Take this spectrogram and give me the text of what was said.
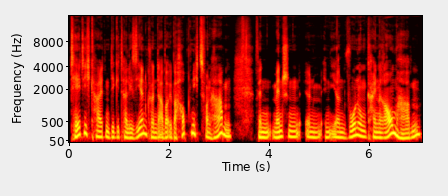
Tätigkeiten digitalisieren können, da aber überhaupt nichts von haben, wenn Menschen in, in ihren Wohnungen keinen Raum haben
